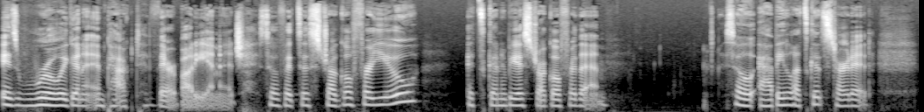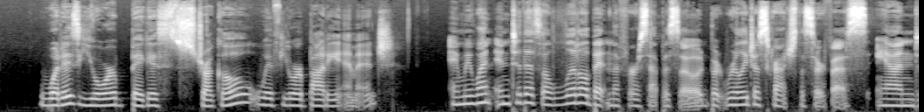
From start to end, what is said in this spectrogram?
is really going to impact their body image. So if it's a struggle for you, it's going to be a struggle for them. So, Abby, let's get started. What is your biggest struggle with your body image? And we went into this a little bit in the first episode, but really just scratched the surface. And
